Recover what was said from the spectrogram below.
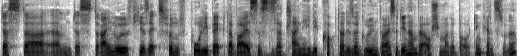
dass da ähm, das 30465 Polybag dabei ist. Das ist dieser kleine Helikopter, dieser grün-weiße. Den haben wir auch schon mal gebaut. Den kennst du, ne?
